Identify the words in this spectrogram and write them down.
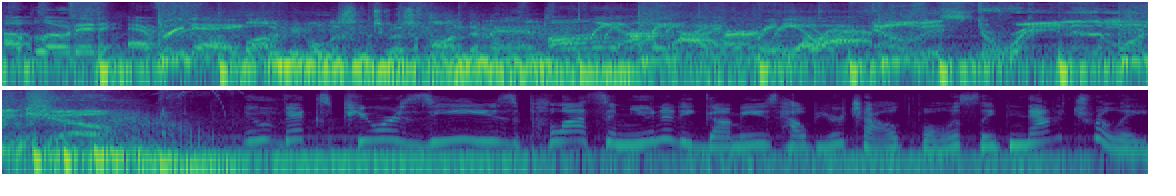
uploaded every day. A lot of people listen to us on demand. Only on the iHeartRadio app. Elvis Duran in the morning show. New Vicks PureZzzs Plus Immunity Gummies help your child fall asleep naturally.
